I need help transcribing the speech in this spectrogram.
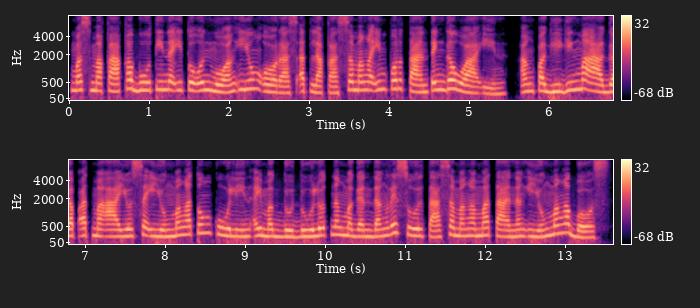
mas makakabuti na ituon mo ang iyong oras at lakas sa mga importanteng gawain, ang pagiging maagap at maayos sa iyong mga tungkulin ay magdudulot ng magandang resulta sa mga mata ng iyong mga boss,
